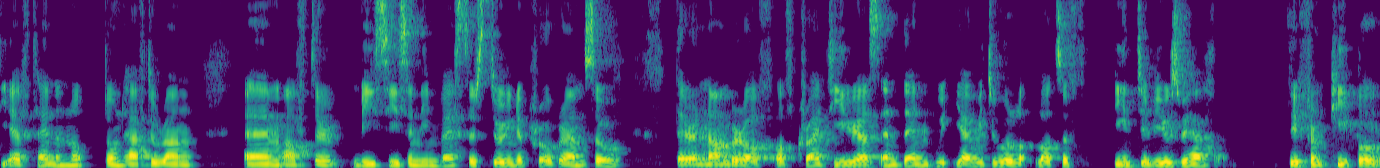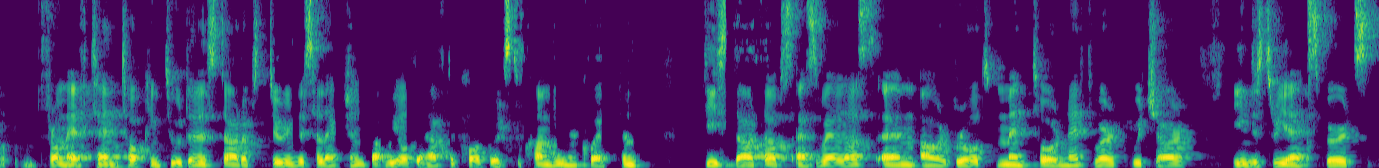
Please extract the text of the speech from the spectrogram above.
the F10 and not don't have to run um, after VCs and investors during the program. So there are a number of, of criterias and then we yeah we do a lo- lots of interviews we have different people from f10 talking to the startups during the selection but we also have the corporates to come in and question these startups as well as um, our broad mentor network which are industry experts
